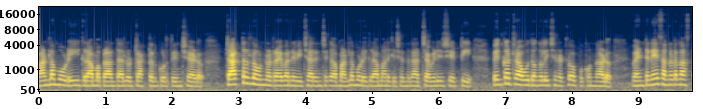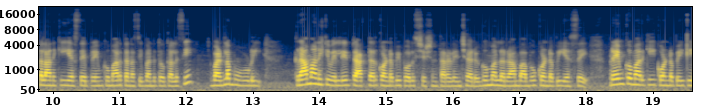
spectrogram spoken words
Bandlamudi గ్రామ ప్రాంతాల్లో ట్రాక్టర్ గుర్తించాడు. ట్రాక్టర్లో ఉన్న డ్రైవర్ని విచారించగా బండ్లమూడి గ్రామానికి చెందిన చవిడి శెట్టి వెంకట్రావు దొంగలించినట్లు ఒప్పుకున్నాడు. వెంటనే సంఘటనా స్థలానికి ఎస్ఐ ప్రేమ్ కుమార్ తన సిబ్బందితో కలిసి బండ్లమూడి గ్రామానికి వెళ్ళి ట్రాక్టర్ కొండపి పోలీస్ స్టేషన్ తరలించారు. గుమ్మల్ల రాంబాబు కొండపి ఎస్ఐ. ప్రేమ్ కుమార్కి కొండపికి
